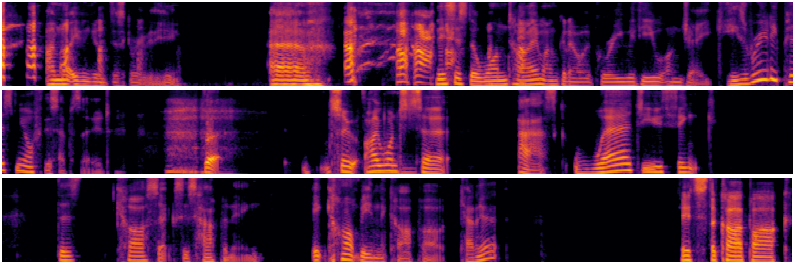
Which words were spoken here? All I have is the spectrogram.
I'm not even going to disagree with you. Um, this is the one time I'm going to agree with you on Jake. He's really pissed me off this episode. but- So I wanted to ask, where do you think the car sex is happening? It can't be in the car park, can it? it's the car park.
